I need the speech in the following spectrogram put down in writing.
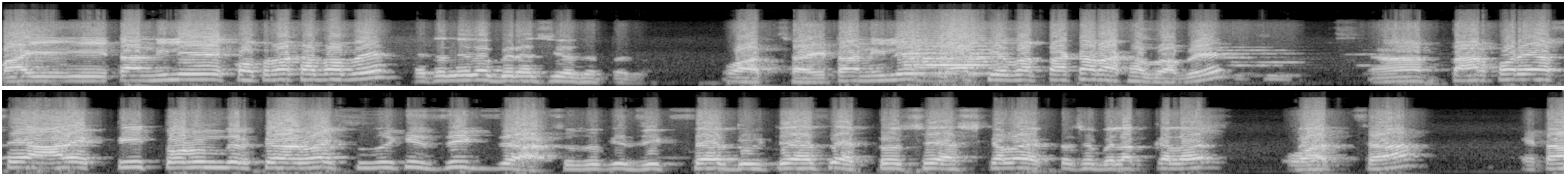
ভাই এটা নিলে কত রাখা যাবে? এটা নিলে বিরাশি হাজার টাকা। ও আচ্ছা এটা নিলে বিরাশি হাজার টাকা রাখা যাবে। তারপরে আছে আরেকটি তরুণদের কেয়ার ভাই সুজুকি জিগজার সুজুকি দুইটা আছে একটা হচ্ছে অ্যাশ কালার একটা হচ্ছে ব্ল্যাক কালার ও আচ্ছা এটা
